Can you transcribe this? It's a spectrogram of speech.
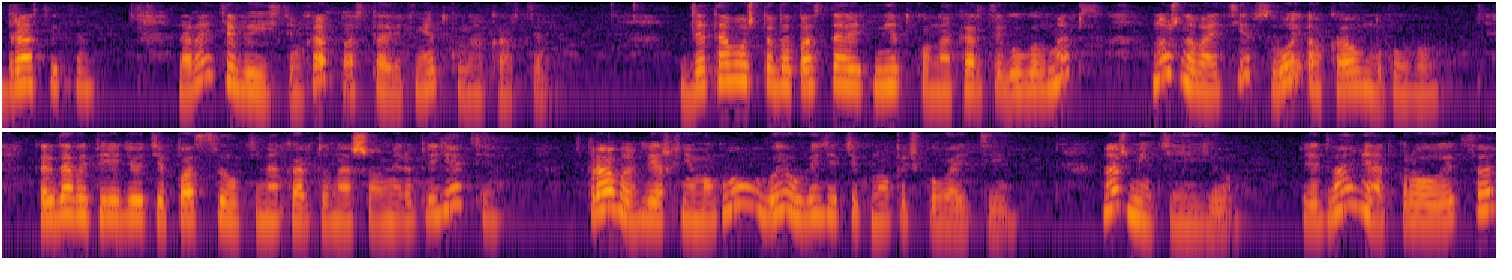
Здравствуйте! Давайте выясним, как поставить метку на карте. Для того, чтобы поставить метку на карте Google Maps, нужно войти в свой аккаунт Google. Когда вы перейдете по ссылке на карту нашего мероприятия, в правом верхнем углу вы увидите кнопочку «Войти». Нажмите ее. Перед вами откроется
